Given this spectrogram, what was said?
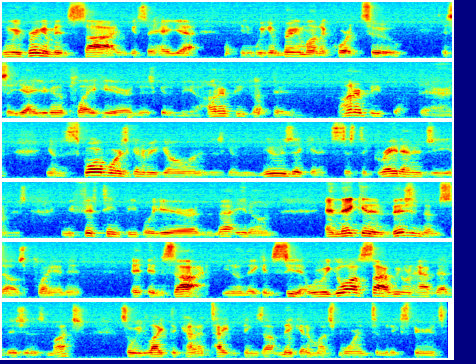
when we bring them inside, we can say, hey, yeah, we can bring them on the court too, and say, yeah, you're going to play here, and there's going to be hundred people up there, hundred people up there, and you know the scoreboard is going to be going, and there's going to be music, and it's just a great energy, and there's going to be 15 people here, and the you know. And, and they can envision themselves playing it inside. You know, they can see that. When we go outside, we don't have that vision as much. So we'd like to kind of tighten things up, make it a much more intimate experience.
